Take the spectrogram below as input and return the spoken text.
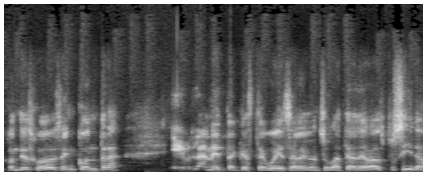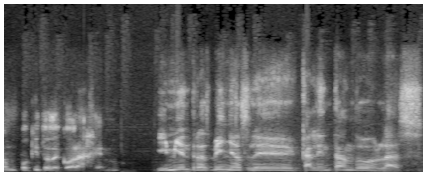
con 10 jugadores en contra y la neta que este güey sale con su batea de vasos, pues sí da un poquito de coraje, ¿no? Y mientras Viñas le calentando las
